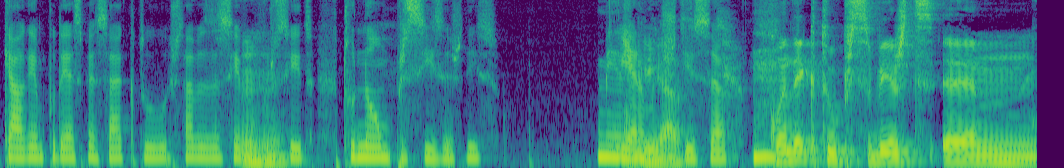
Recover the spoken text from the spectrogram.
que alguém pudesse pensar que tu estavas a ser uhum. favorecido. Tu não precisas disso. Mesmo. E era uma justiça. Quando é que tu percebeste um,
